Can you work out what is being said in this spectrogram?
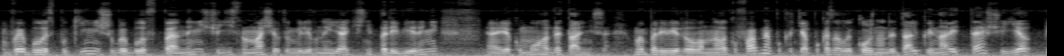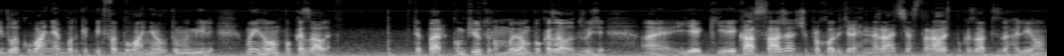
ви були спокійні, щоб ви були впевнені, що дійсно наші автомобілі вони якісні, перевірені е, якомога детальніше. Ми перевірили вам на лакофарбне покриття, показали кожну детальку і навіть те, що є підлакування або таке підфарбування в автомобілі. Ми його вам показали. Тепер комп'ютером ми вам показали, друзі, яка сажа, чи проходить регенерація. Старались показати взагалі вам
